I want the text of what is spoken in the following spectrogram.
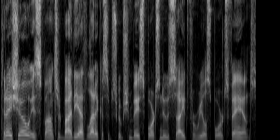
Today's show is sponsored by The Athletic, a subscription-based sports news site for real sports fans.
